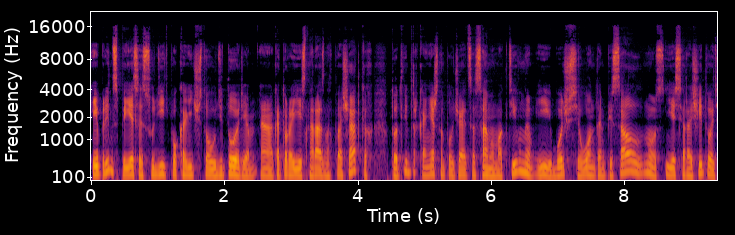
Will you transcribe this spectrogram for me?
И, в принципе, если судить по количеству аудитории, а, которая есть на разных площадках, то Twitter, конечно, получается самым активным, и больше всего он там писал, ну, если рассчитывать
